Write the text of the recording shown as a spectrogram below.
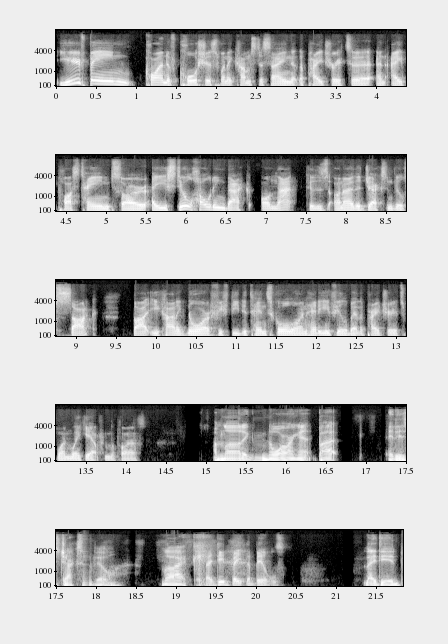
You've been kind of cautious when it comes to saying that the Patriots are an A plus team. So are you still holding back on that? Because I know the Jacksonville suck, but you can't ignore a 50 to 10 scoreline. How do you feel about the Patriots one week out from the playoffs? I'm not ignoring it, but it is Jacksonville. Like they did beat the Bills. They did.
